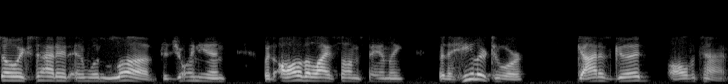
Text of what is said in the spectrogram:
so excited and would love to join in with all of the Life Songs family for the Healer Tour, God is good all the time.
